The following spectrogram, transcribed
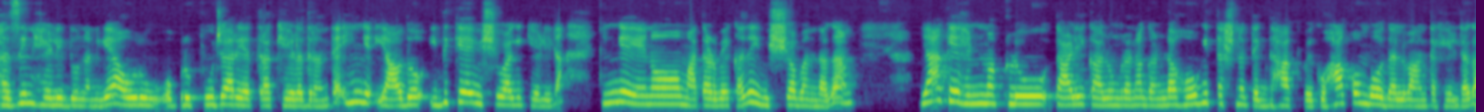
ಕಸಿನ್ ಹೇಳಿದ್ದು ನನಗೆ, ಅವರು ಒಬ್ರು ಪೂಜಾರಿ ಹತ್ರ ಕೇಳಿದ್ರಂತೆ, ಹಿಂಗೆ ಯಾವುದೋ ಇದಕ್ಕೆ ವಿಷಯವಾಗಿ ಕೇಳಿಲ್ಲ. ಹಿಂಗೆ ಏನೋ ಮಾತಾಡ್ಬೇಕಾದ್ರೆ ಈ ವಿಷಯ ಬಂದಾಗ, ಯಾಕೆ ಹೆಣ್ಮಕ್ಳು ತಾಳಿ ಕಾಲುಂಗ್ರನ ಗಂಡ ಹೋಗಿದ ತಕ್ಷಣ ತೆಗ್ದು ಹಾಕ್ಬೇಕು, ಹಾಕೊಂಬೋದಲ್ವಾ? ಅಂತ ಹೇಳಿದಾಗ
